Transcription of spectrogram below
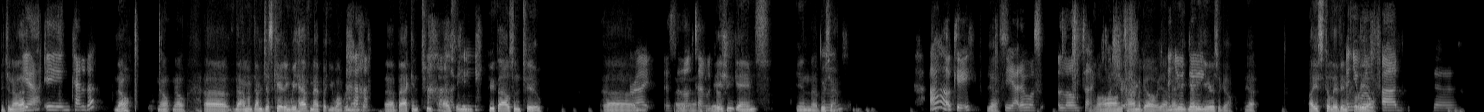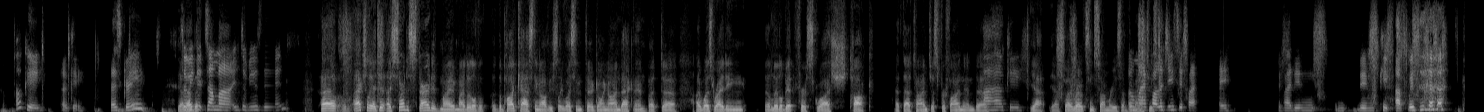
did you know that? Yeah, in Canada. No, no, no. Uh, no, I'm, I'm just kidding. We have met, but you won't remember. uh, back in 2000, okay. 2002. Um, right, that's a long uh, time ago. Asian Games in uh, Busan. Mm-hmm. Ah, okay. Yes. Yeah, that was a long time. A long sure. time ago. Yeah, and many doing... many years ago. Yeah. I used to live in and Korea. You were, uh, the okay okay that's great yeah, so that, we that, did some uh, interviews then uh, actually, I just, I sort of started my my little the podcasting. Obviously, wasn't uh, going on back then, but uh, I was writing a little bit for Squash Talk at that time, just for fun. And uh, ah, okay, yeah, yeah. So I wrote some summaries of the oh, matches. My apologies if I if I didn't didn't keep up with.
